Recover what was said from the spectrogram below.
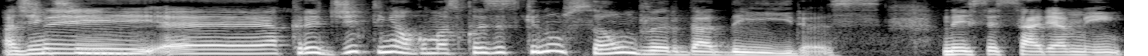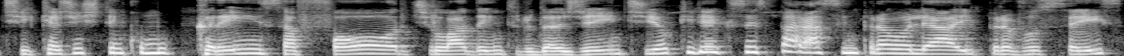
A gente é, acredita em algumas coisas que não são verdadeiras necessariamente, que a gente tem como crença forte lá dentro da gente. E eu queria que vocês parassem para olhar aí para vocês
